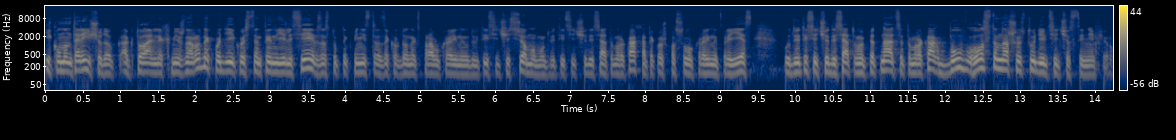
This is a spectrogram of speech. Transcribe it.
і коментарі щодо актуальних міжнародних подій. Костянтин Єлісєєв, заступник міністра закордонних справ України у 2007-2010 роках, а також посол України при ЄС у 2010-2015 роках, був гостем нашої студії в цій частині ефіру.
